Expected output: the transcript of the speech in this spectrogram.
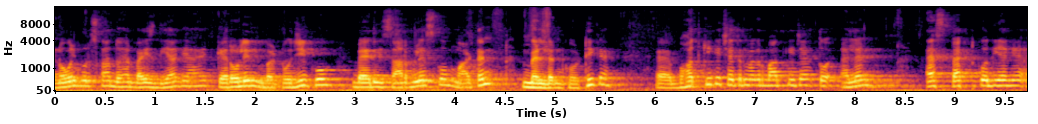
नोबेल पुरस्कार 2022 दिया गया है। कैरोलिन बर्टोजी को, बैरी सार्पलेस को, मार्टन मेल्डन को, ठीक है? भौतिकी के क्षेत्र में अगर बात की जाए तो एलन एस्पेक्ट को दिया गया,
